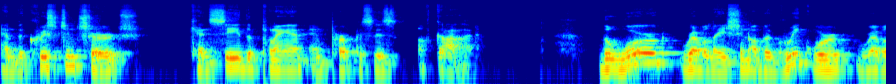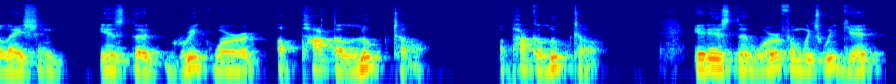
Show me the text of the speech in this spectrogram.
and the Christian church can see the plan and purposes of God. The word revelation, or the Greek word revelation, is the Greek word apocalypto. Apocalypto. It is the word from which we get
